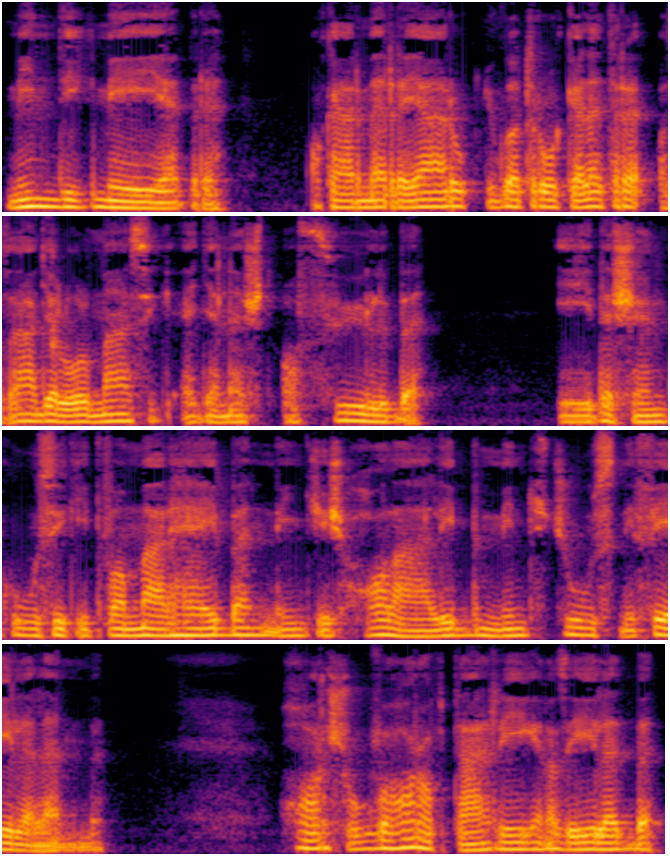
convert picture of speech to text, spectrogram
Mindig mélyebbre. Akár merre járok, nyugatról keletre, az ágy alól mászik egyenest a fülbe. Édesen kúszik, itt van már helyben, nincs is halálibb, mint csúszni félelembe. Harsogva haraptál régen az életbe,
